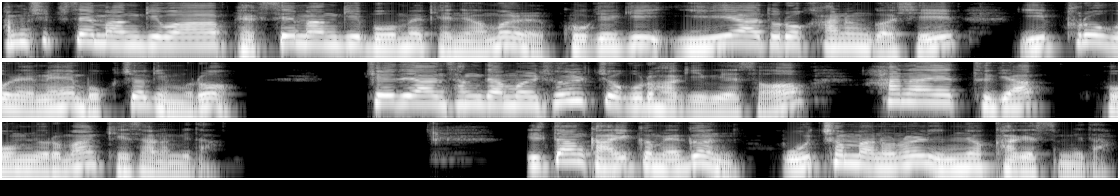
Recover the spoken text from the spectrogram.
30세 만기와 100세 만기 보험의 개념을 고객이 이해하도록 하는 것이 이 프로그램의 목적이므로 최대한 상담을 효율적으로 하기 위해서 하나의 특약 보험료로만 계산합니다. 일단 가입 금액은 5천만 원을 입력하겠습니다.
